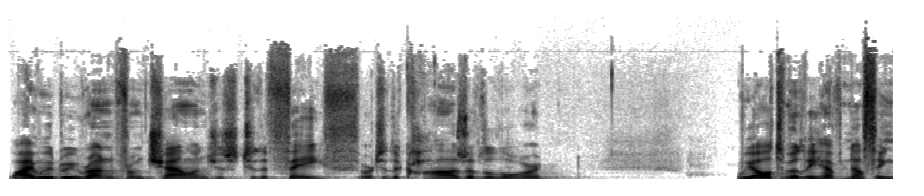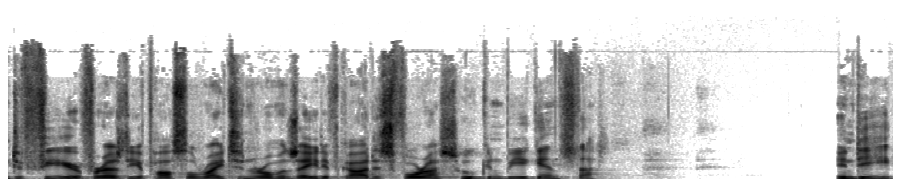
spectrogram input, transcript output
why would we run from challenges to the faith or to the cause of the Lord? We ultimately have nothing to fear, for as the apostle writes in Romans 8, if God is for us, who can be against us? Indeed.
